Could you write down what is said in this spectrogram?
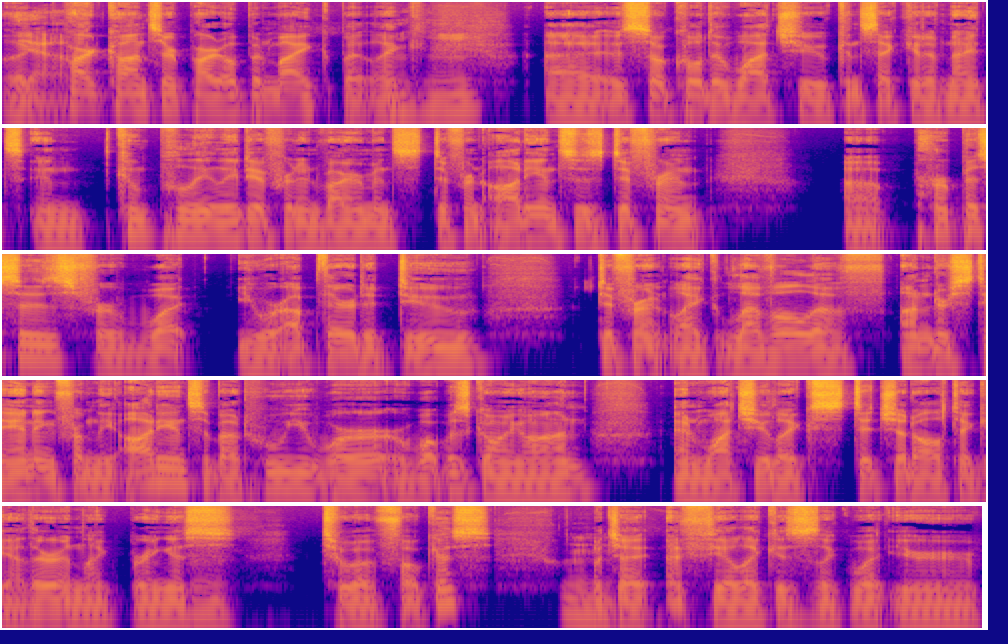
like yeah. part concert part open mic but like mm-hmm. uh, it was so cool to watch you consecutive nights in completely different environments different audiences different uh, purposes for what you were up there to do different like level of understanding from the audience about who you were or what was going on and watch you like stitch it all together and like bring us mm. to a focus mm. which I, I feel like is like what your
